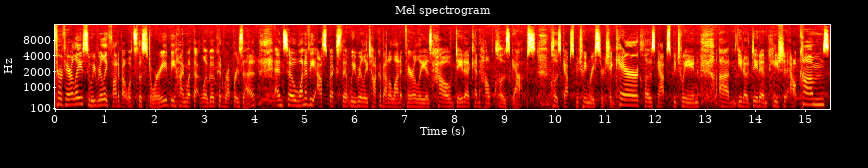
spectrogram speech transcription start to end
for Verily. So we really thought about what's the story behind what that logo could represent. And so one of the aspects that we really talk about a lot at Verily is how data can help close gaps, close gaps between research and care, close gaps between um, you know data and patient outcomes.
